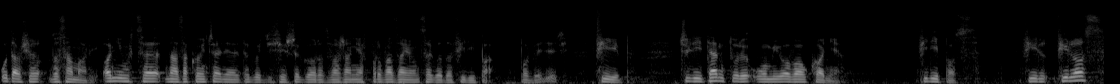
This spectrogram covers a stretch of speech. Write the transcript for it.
udał się do Samarii. O nim chcę na zakończenie tego dzisiejszego rozważania wprowadzającego do Filipa powiedzieć. Filip, czyli ten, który umiłował konie. Filipos. Fil, filos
